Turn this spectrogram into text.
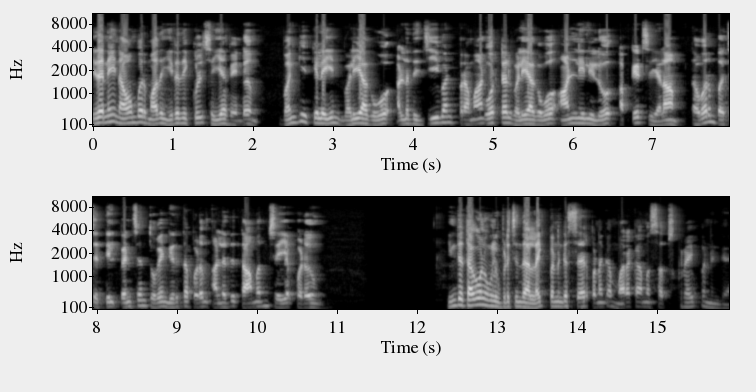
இதனை நவம்பர் மாத இறுதிக்குள் செய்ய வேண்டும். வங்கி கிளையின் வழியாகவோ அல்லது ஜீவன் பிரமான் போர்ட்டல் வழியாகவோ ஆன்லைனிலோ அப்டேட் செய்யலாம். தவறும் பட்சத்தில் பென்ஷன் தொகை நிறுத்தப்படும் அல்லது தாமதம் செய்யப்படும். இந்த தகவல் உங்களுக்கு பிடிச்சிருந்தா லைக் பண்ணுங்க ஷேர் பண்ணுங்க. மறக்காம சப்ஸ்கிரைப் பண்ணுங்க.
